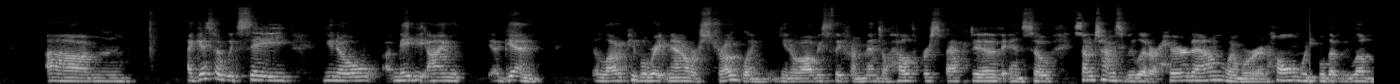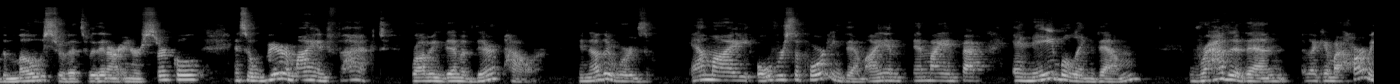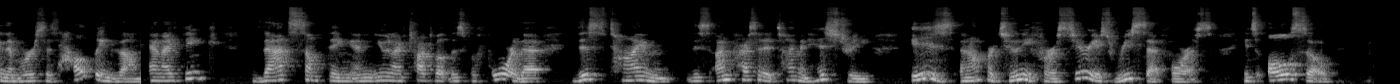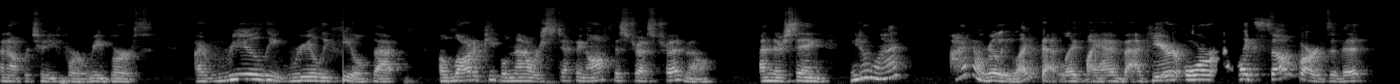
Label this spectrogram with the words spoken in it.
um i guess i would say you know maybe i'm again a lot of people right now are struggling, you know, obviously from mental health perspective. And so sometimes we let our hair down when we're at home with people that we love the most or that's within our inner circle. And so where am I in fact robbing them of their power? In other words, am I over supporting them? I am am I in fact enabling them rather than like am I harming them versus helping them? And I think that's something, and you and I've talked about this before, that this time, this unprecedented time in history, is an opportunity for a serious reset for us. It's also an opportunity for a rebirth. I really, really feel that a lot of people now are stepping off the stress treadmill and they're saying, you know what? I don't really like that life I had back here, or I like some parts of it,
